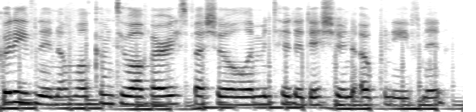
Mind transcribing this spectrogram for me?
Good evening and welcome to our very special limited edition open evening.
